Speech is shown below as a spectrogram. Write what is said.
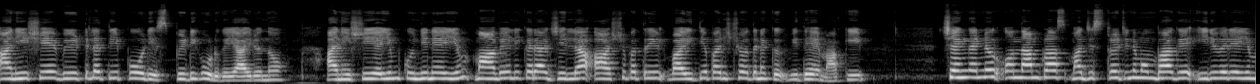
അനീഷയെ വീട്ടിലെത്തി പോലീസ് പിടികൂടുകയായിരുന്നു. അനീഷയെയും കുഞ്ഞിനെയും മാവേലിക്കര ജില്ലാ ആശുപത്രിയിൽ വൈദ്യപരിശോധനയ്ക്ക് വിധേയമാക്കി. ചെങ്ങന്നൂർ ഒന്നാം ക്ലാസ് മജിസ്ട്രേറ്റിന് മുമ്പാകെ ഇരുവരെയും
